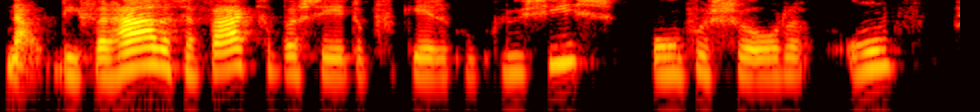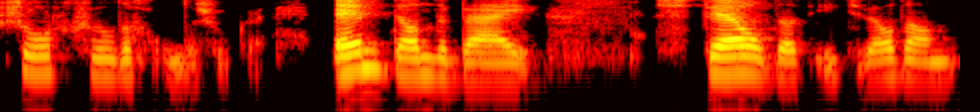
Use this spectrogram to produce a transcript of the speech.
Nou, die verhalen zijn vaak gebaseerd op verkeerde conclusies, onzorgvuldige onderzoeken. En dan erbij, stel dat iets wel dan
